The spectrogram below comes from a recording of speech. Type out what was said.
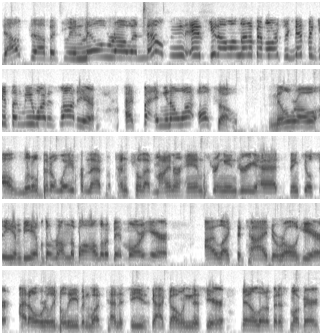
delta between Milroe and Milton is, you know, a little bit more significant than me what I saw here. And you know what? Also, Milroe a little bit away from that potential, that minor hamstring injury he had. Think you'll see him be able to run the ball a little bit more here. I like the Tide to roll here. I don't really believe in what Tennessee's got going this year. Been a little bit of smoke. Very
